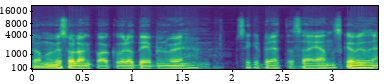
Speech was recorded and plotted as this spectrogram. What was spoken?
Da må vi så langt bakover at Bibelen vil sikkert brette seg igjen. Skal vi se.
